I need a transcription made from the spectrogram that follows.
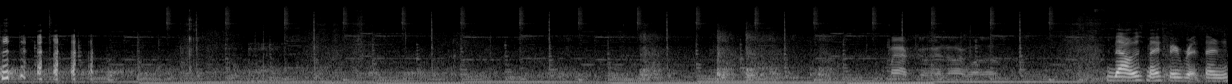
it. Might That was my favorite thing.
